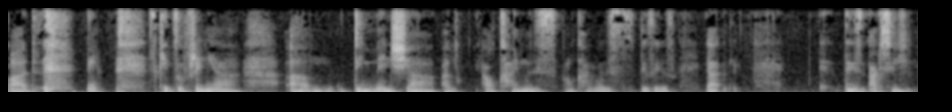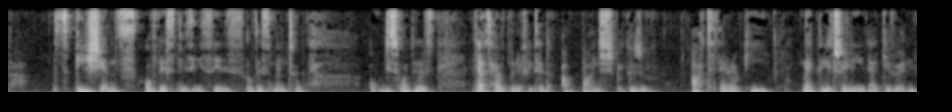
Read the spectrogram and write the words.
hard. Schizophrenia, um, dementia, al- Alzheimer's, Alzheimer's disease. Yeah, there's actually patients of these diseases, of these mental disorders that have benefited a bunch because of art therapy. Like literally, they're given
